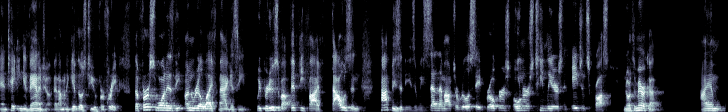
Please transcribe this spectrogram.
and taking advantage of. And I'm going to give those to you for free. The first one is the Unreal Life magazine. We produce about 55,000 copies of these and we send them out to real estate brokers, owners, team leaders, and agents across North America. I am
